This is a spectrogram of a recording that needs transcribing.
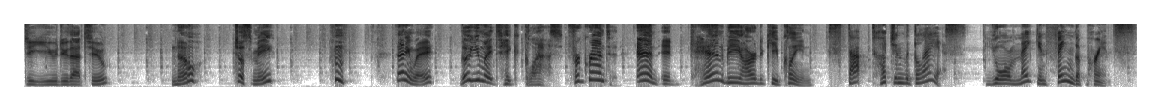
do you do that too? No? Just me? Hmm. Anyway, though you might take glass for granted, and it can be hard to keep clean, Stop touching the glass. You're making fingerprints.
